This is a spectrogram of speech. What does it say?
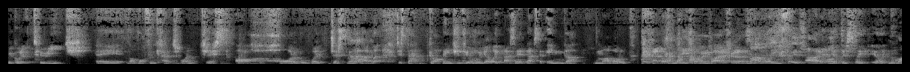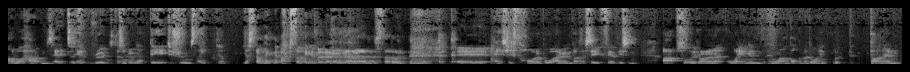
We got it two each. Uh, the Lovenkrands one, just oh horrible! Like just that, just that gut wrenching feeling where you're like, that's it, that's the end of my world. Like there's no coming back for this. My life is. Aye, you're just like you're like no matter what happens, and it, just- it ruins doesn't ruin your day. It just ruins like you're, you're still thinking about still thinking about the room. I just I don't. Uh, it's just horrible. I remember as I say Ferguson absolutely running it, Lennon and Lambert in the middle. I think looked done in.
